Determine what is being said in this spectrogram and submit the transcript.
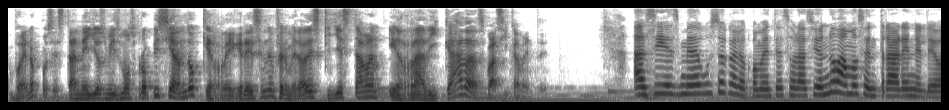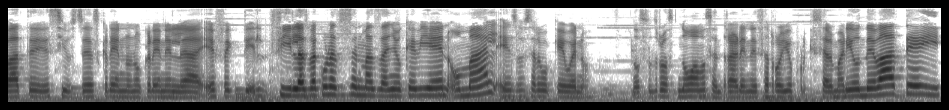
bueno, pues están ellos mismos propiciando que regresen enfermedades que ya estaban erradicadas, básicamente. Así es, me da gusto que lo comentes, Horacio. No vamos a entrar en el debate de si ustedes creen o no creen en la efectividad, si las vacunas hacen más daño que bien o mal. Eso es algo que, bueno, nosotros no vamos a entrar en ese rollo porque se armaría un debate y,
